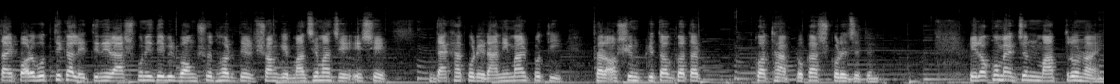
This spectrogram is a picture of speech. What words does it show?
তাই পরবর্তীকালে তিনি রাসমণি দেবীর বংশধরদের সঙ্গে মাঝে মাঝে এসে দেখা করে রানীমার প্রতি তার অসীম কৃতজ্ঞতার কথা প্রকাশ করে যেতেন। এরকম একজন মাত্র নয়।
